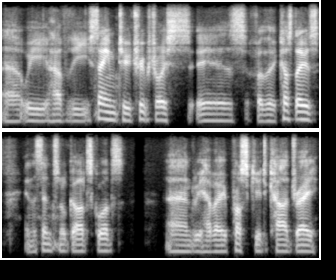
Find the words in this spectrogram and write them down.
Uh, we have the same two troop choices for the Custodes in the Sentinel Guard squads, and we have a Prosecutor cadre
